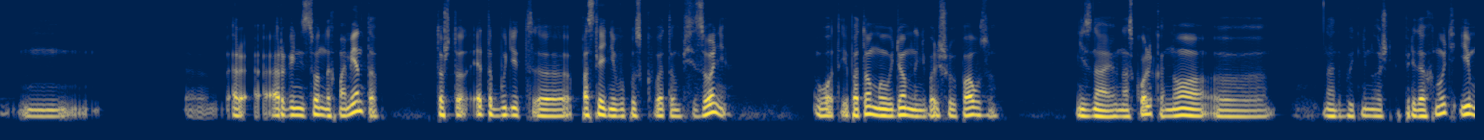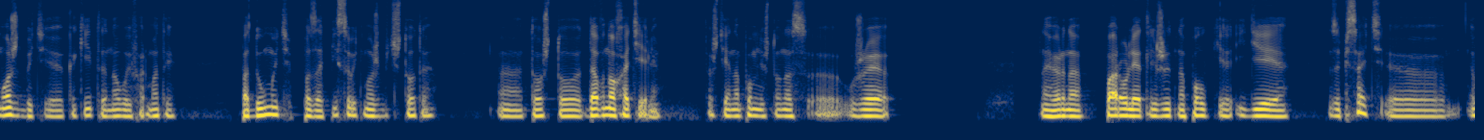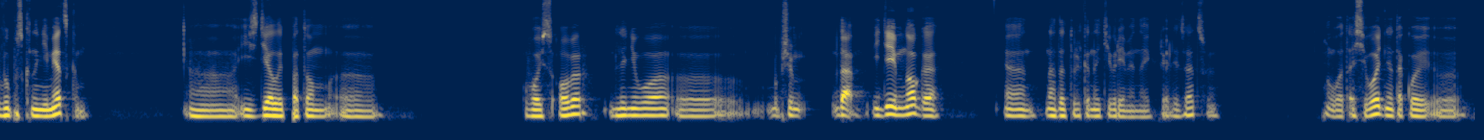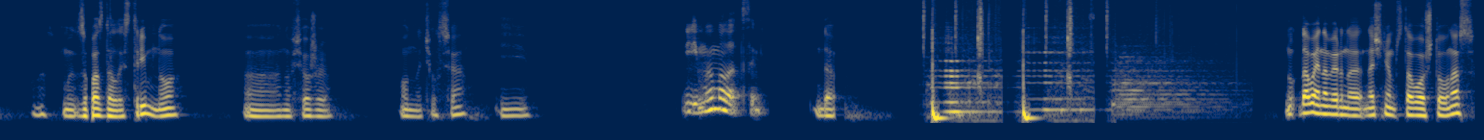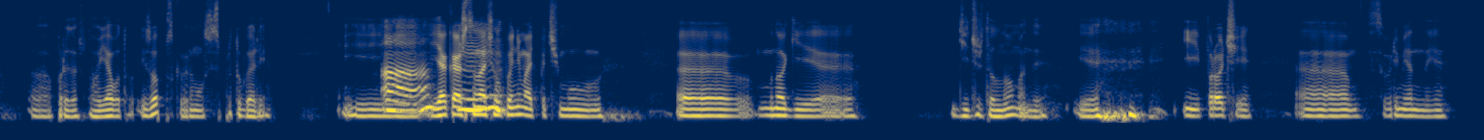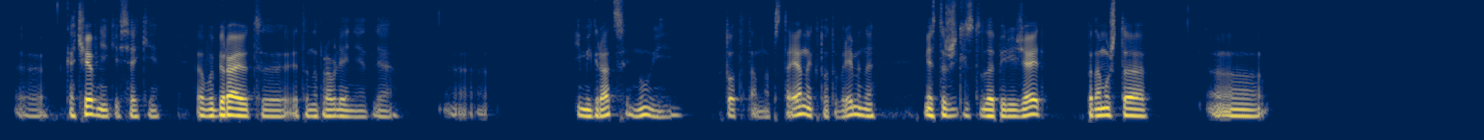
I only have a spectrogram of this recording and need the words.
организационных моментов. То, что это будет последний выпуск в этом сезоне. Вот, и потом мы уйдем на небольшую паузу. Не знаю, насколько, но надо будет немножечко передохнуть. И, может быть, какие-то новые форматы подумать, позаписывать, может быть, что-то, э, то, что давно хотели. Потому что я напомню, что у нас э, уже, наверное, пару лет лежит на полке идея записать э, выпуск на немецком и сделать потом voice-over для него. В общем, да, идей много, надо только найти время на их реализацию. Вот, а сегодня такой у нас мы запоздалый стрим, но но все же он начался, и... И мы молодцы. Да. Ну, давай, наверное, начнем с того, что у нас э, произошло. Я вот из отпуска вернулся из Португалии. И А-а-а. я, кажется, mm-hmm. начал понимать, почему э, многие диджитал-номады и, и прочие э, современные э, кочевники всякие выбирают э, это направление для э, иммиграции, ну и кто-то там на постоянное, кто-то временно место жительства туда переезжает, потому что э,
